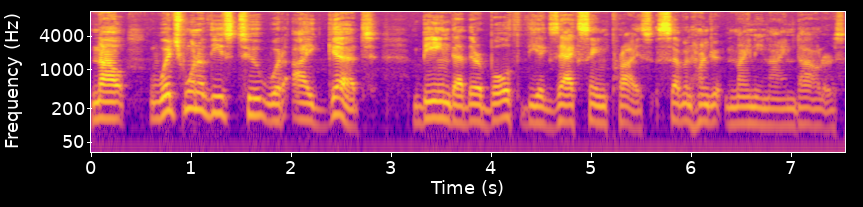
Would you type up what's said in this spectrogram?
Now, which one of these two would I get, being that they're both the exact same price, $799?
